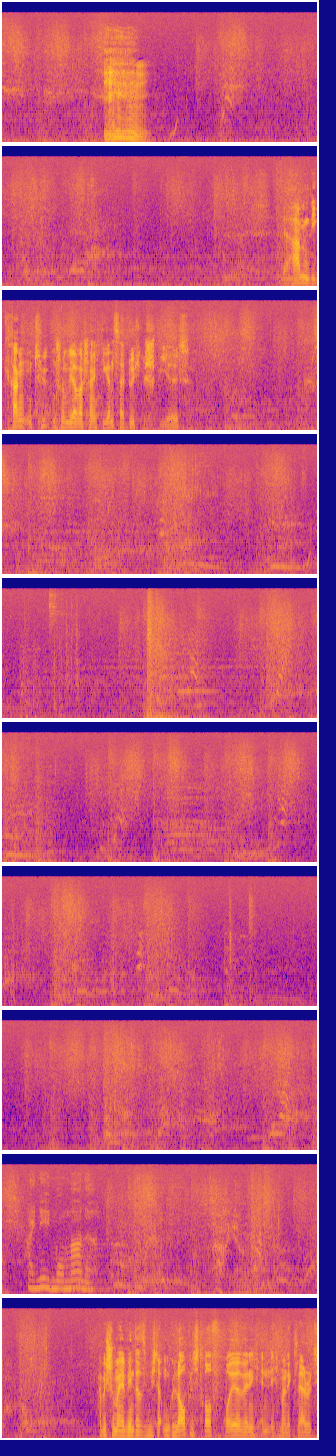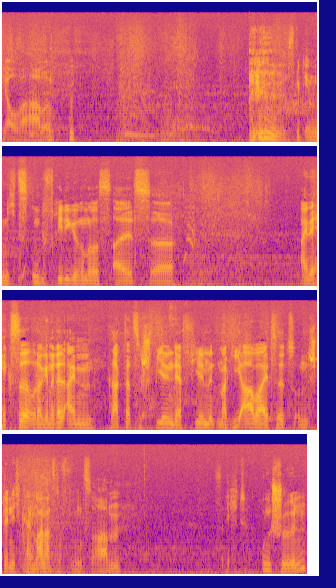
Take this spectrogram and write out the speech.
Wir haben die kranken Typen schon wieder wahrscheinlich die ganze Zeit durchgespielt. Habe ich schon mal erwähnt, dass ich mich da unglaublich drauf freue, wenn ich endlich meine Clarity Aura habe. es gibt irgendwie nichts unbefriedigenderes als äh, eine Hexe oder generell einen Charakter zu spielen, der viel mit Magie arbeitet und ständig kein Mana zur Verfügung zu haben. Das ist echt unschön.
